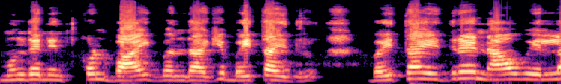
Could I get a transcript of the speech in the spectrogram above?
ಮುಂದೆ ನಿಂತ್ಕೊಂಡು ಬಾಯಿಗೆ ಬಂದಾಗೆ ಬೈತಾ ಇದ್ರು. ಬೈತಾ ಇದ್ರೆ ನಾವು ಎಲ್ಲ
